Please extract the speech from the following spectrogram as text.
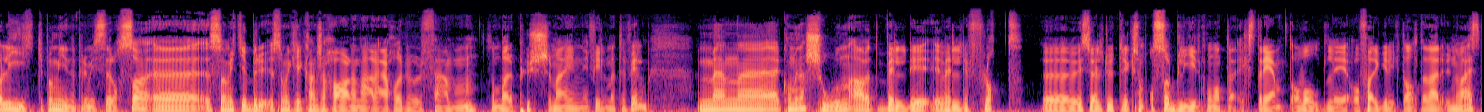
å like på mine premisser også. eh, som, ikke, som ikke kanskje har den der horrorfanen som bare pusher meg inn i film etter film. Men eh, kombinasjonen av et veldig, veldig flott visuelt uttrykk, som også blir på en måte ekstremt og voldelig og fargerikt og alt det der underveis,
